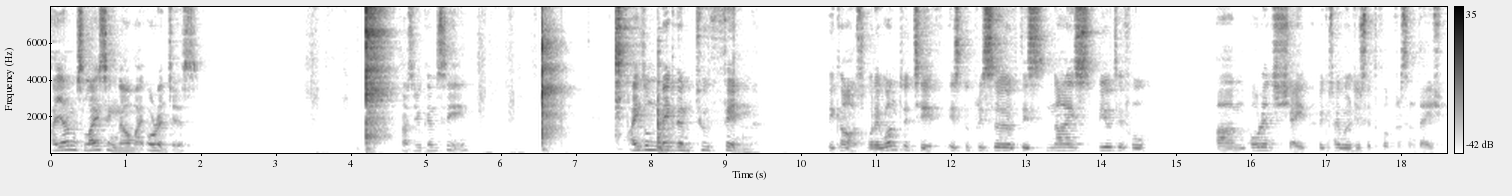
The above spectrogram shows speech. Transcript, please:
I am slicing now my oranges. As you can see, I don't make them too thin because what I want to achieve is to preserve this nice, beautiful um, orange shape because I will use it for presentation.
